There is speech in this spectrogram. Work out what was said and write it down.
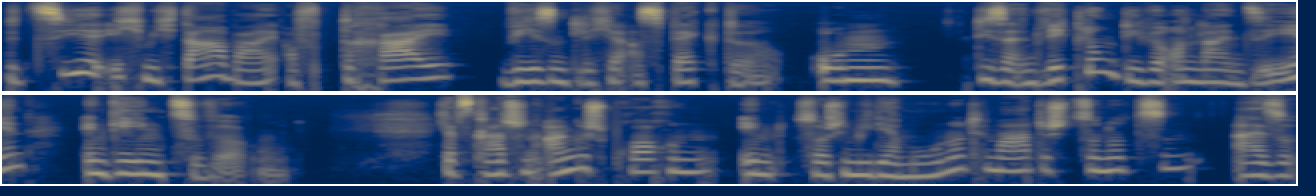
beziehe ich mich dabei auf drei wesentliche Aspekte, um dieser Entwicklung, die wir online sehen, entgegenzuwirken. Ich habe es gerade schon angesprochen, eben Social Media monothematisch zu nutzen. Also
